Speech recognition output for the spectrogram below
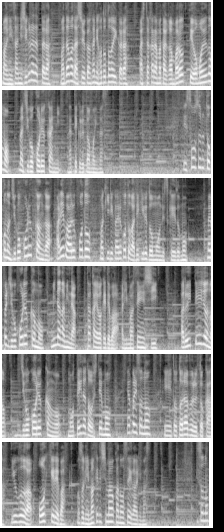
まあ、2、3日ぐらいだったら、まだまだ習慣化に程遠いから、明日からまた頑張ろうって思えるのも、まあ、自己効力感になってくると思います。でそうすると、この自己効力感があればあるほど、まあ、切り替えることができると思うんですけれども、まあ、やっぱり自己効力感もみんながみんな高いわけではありませんし、ある一定以上の自己効力感を持っていたとしても、やっぱりその、えーと、トラブルとかいうことが大きければ、それに負けてしまう可能性があります。でその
